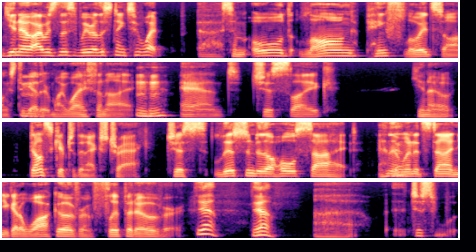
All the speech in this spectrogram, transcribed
you know, I was we were listening to what uh, some old long Pink Floyd songs together, my wife and I, and just like you know, don't skip to the next track. Just listen to the whole side. And then when it's done, you got to walk over and flip it over. yeah, yeah. Uh, just w-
